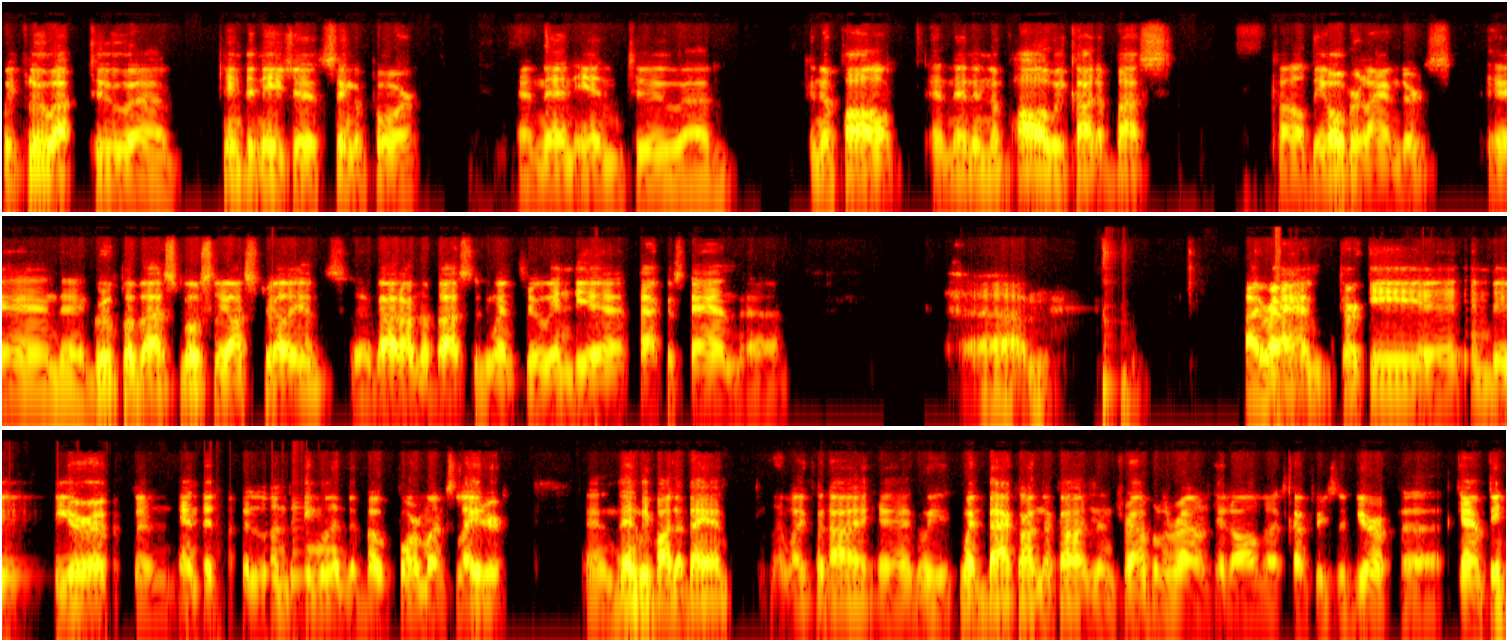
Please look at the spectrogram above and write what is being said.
we flew up to uh, Indonesia, Singapore, and then into um, Nepal. And then in Nepal, we caught a bus called the Overlanders. And a group of us, mostly Australians, uh, got on the bus and went through India, Pakistan, uh, um, Iran, Turkey, uh, into Europe, and ended up in London, England about four months later. And then we bought a van, my wife and I, and we went back on the continent, traveled around, hit all the countries of Europe uh, camping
